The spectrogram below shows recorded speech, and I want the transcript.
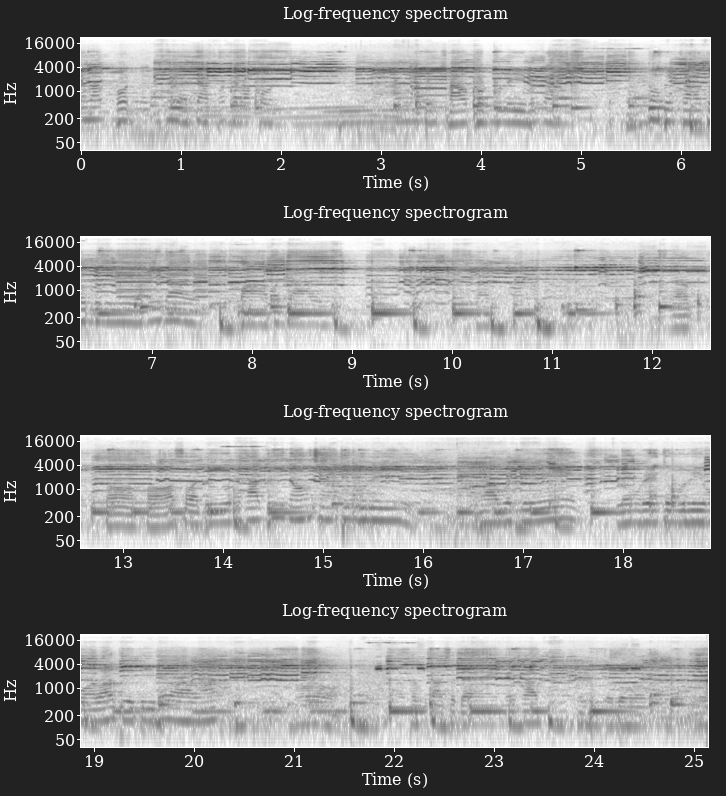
นะครับคนหนึ่งคืออาจารย์พัทรพลเป็นชาวธนบุรีเหมือนกันผมก็เป็นชาวธนบุรีวันนี้ได้ วัสดีนะครับพี่น้องชาวธนบุรีนะครับวันนี้โรงเรียนธนบุรีวรเทพีพระรารัตน์ก็ทำการแสดงนะครับเป็นกระบอกประชา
